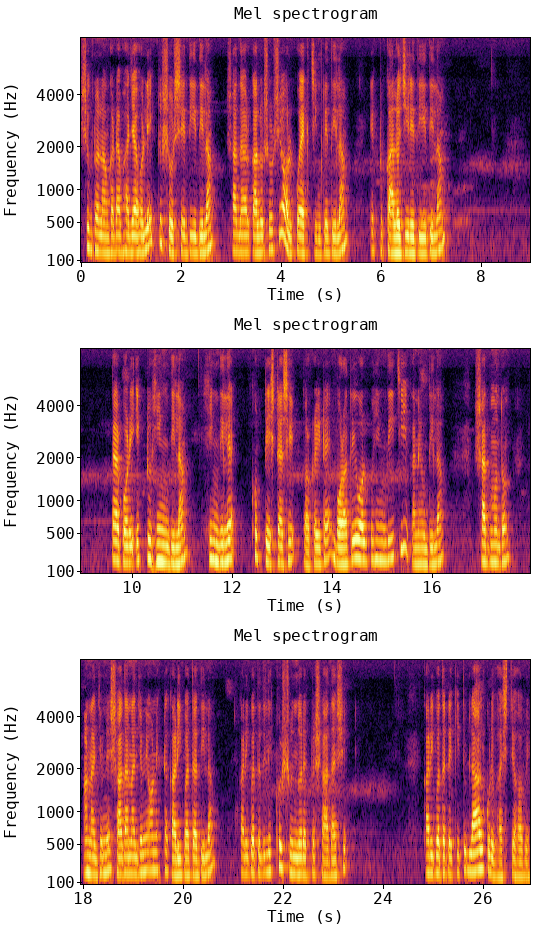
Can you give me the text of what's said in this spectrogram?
শুকনো লঙ্কাটা ভাজা হলে একটু সর্ষে দিয়ে দিলাম। সাদা আর কালো সর্ষে অল্প এক চিমটে দিলাম। একটু কালো জিরে দিয়ে দিলাম। তারপরে একটু হিং দিলাম। হিং দিলে খুব টেস্ট আসে তরকারিটায়। বড়াতেও অল্প হিং দিয়েছি, এখানেও দিলাম। স্বাদ মতন আনার জন্যে স্বাদ আনার জন্যে অনেকটা কারি পাতা দিলাম। কারি পাতা দিলে খুব সুন্দর একটা স্বাদ আসে। কারি পাতাটা কিন্তু লাল করে ভাজতে হবে।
